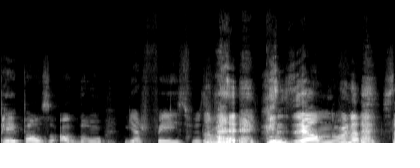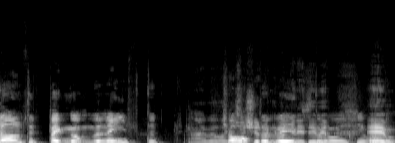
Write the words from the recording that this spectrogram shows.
peppers although your face was a bit concerned when I started picking up the knife to Well, I sure what you were going to do with it. Um,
